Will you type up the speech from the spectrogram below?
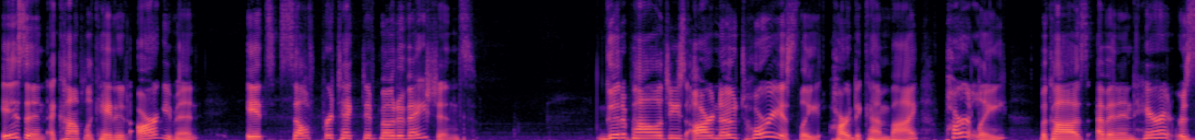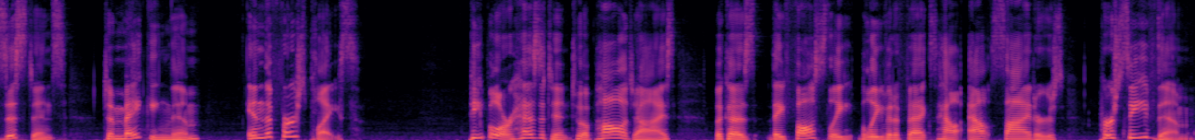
isn't a complicated argument, it's self protective motivations. Good apologies are notoriously hard to come by, partly because of an inherent resistance to making them in the first place. People are hesitant to apologize because they falsely believe it affects how outsiders perceive them.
